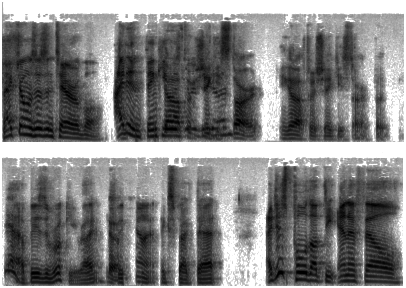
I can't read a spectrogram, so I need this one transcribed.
Mac Jones isn't terrible. I didn't think he got was off to a shaky good. start. He got off to a shaky start, but Yeah, but he's a rookie, right? Yeah. So you can't expect that. I just pulled up the NFL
